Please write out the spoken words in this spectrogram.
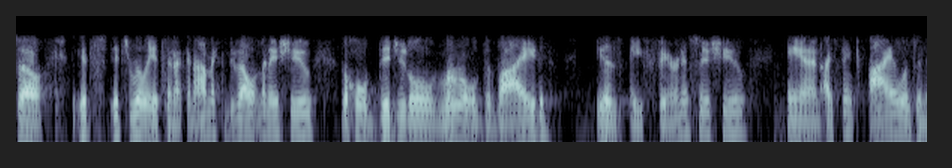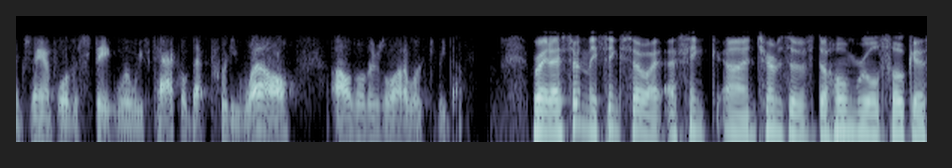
So it's it's really it's an economic development issue. The whole digital rural divide is a fairness issue, and I think Iowa is an example of a state where we've tackled that pretty well, although there's a lot of work to be done. Right, I certainly think so. I, I think uh, in terms of the home rule focus,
